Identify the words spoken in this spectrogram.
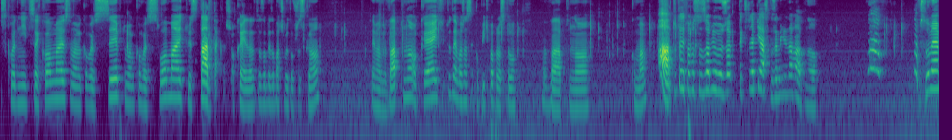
składnicę commerce, tu mamy commerce syp, tu mamy commerce słoma i tu jest tartak też. Ok, to sobie zobaczymy to wszystko. Tutaj mamy wapno, ok, czyli tutaj można sobie kupić po prostu wapno. Kumam. A, tutaj po prostu zrobił, że teksturę piasku zamienił na wapno. W sumie,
